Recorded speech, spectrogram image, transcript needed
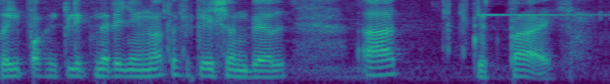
Okay, pakiclick na rin yung notification bell at goodbye.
